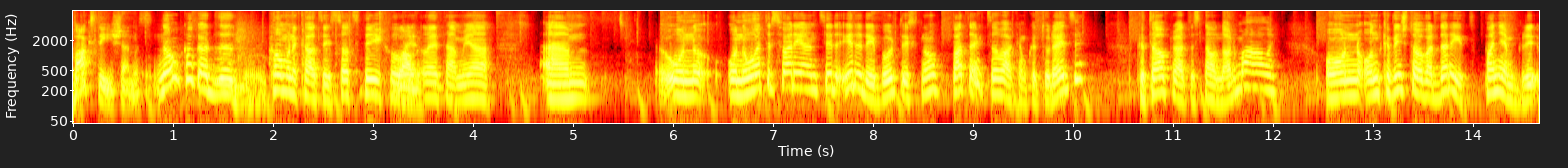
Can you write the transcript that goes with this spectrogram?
bakstīšanas. Nu, kaut kāda komunikācijas sociālā tīkla lietām, jā. Um, un, un otrs variants ir, ir arī burtiski nu, pateikt cilvēkam, ka tu redzi, ka tavuprāt tas nav normāli. Un, un ka viņš to var darīt, paņem brī-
